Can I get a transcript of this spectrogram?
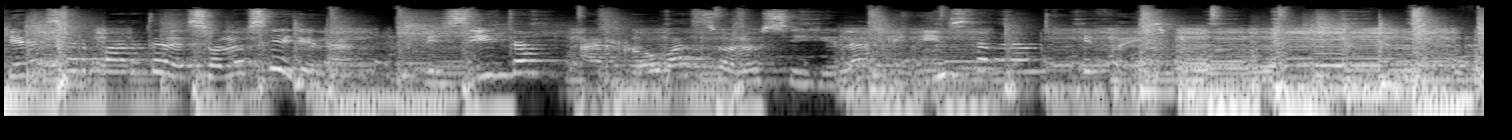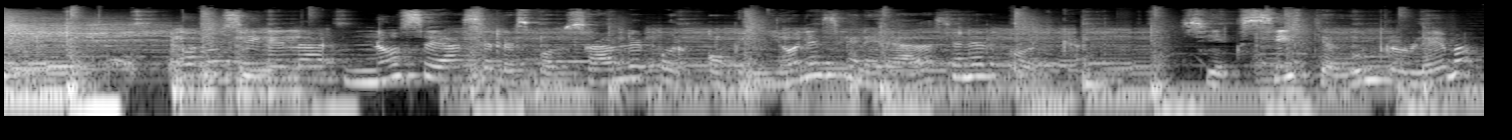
¿Quieres ser parte de Solo Síguela? Solo Síguela en Instagram y Facebook no se hace responsable por opiniones generadas en el podcast. Si existe algún problema,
